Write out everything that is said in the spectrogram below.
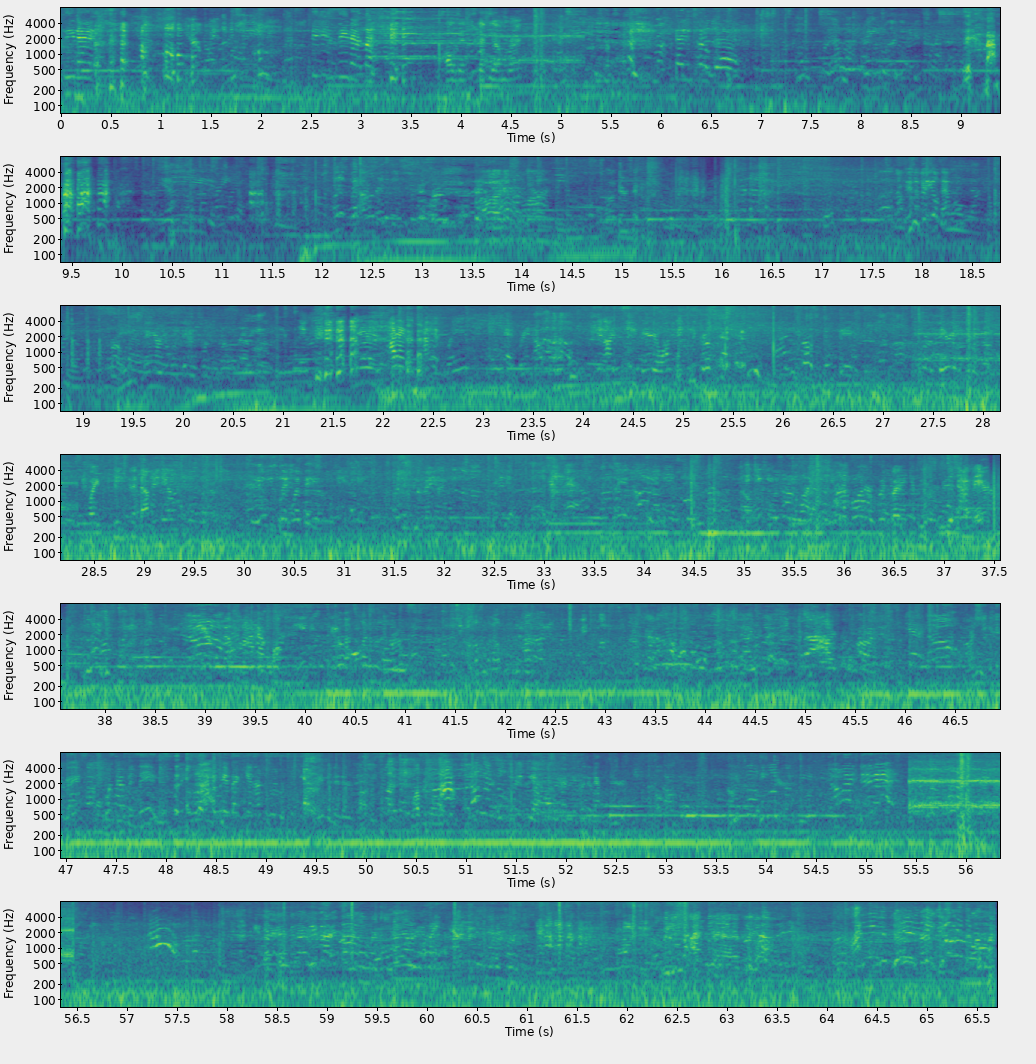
bro. ¿Están bien? We can stop recording. Like. Oh, that's the young right? Oh, that's one. Oh, there's a video Wait, these are the video? Wait,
